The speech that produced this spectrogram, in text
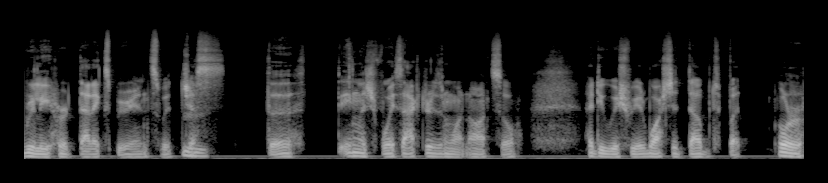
really hurt that experience with Mhm. just the, the English voice actors and whatnot. So I do wish we had watched it dubbed, but or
